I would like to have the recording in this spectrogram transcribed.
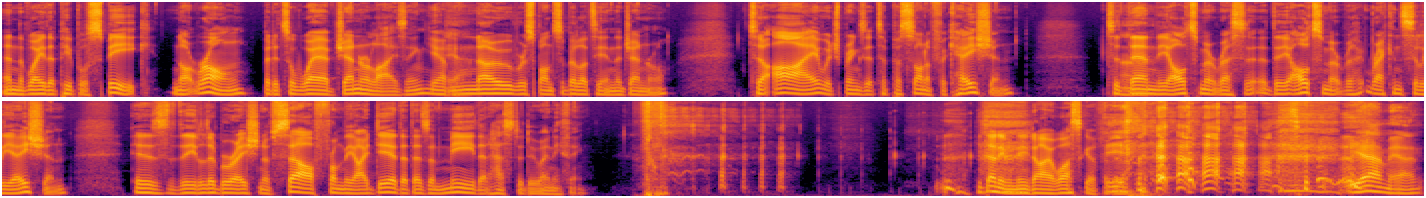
and the way that people speak, not wrong, but it's a way of generalizing. You have Yeah. no responsibility in the general. To I, which brings it to personification. To Uh-huh. then the ultimate res- the ultimate re- reconciliation is the liberation of self from the idea that there's a me that has to do anything. you don't even need ayahuasca for this. yeah, man.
